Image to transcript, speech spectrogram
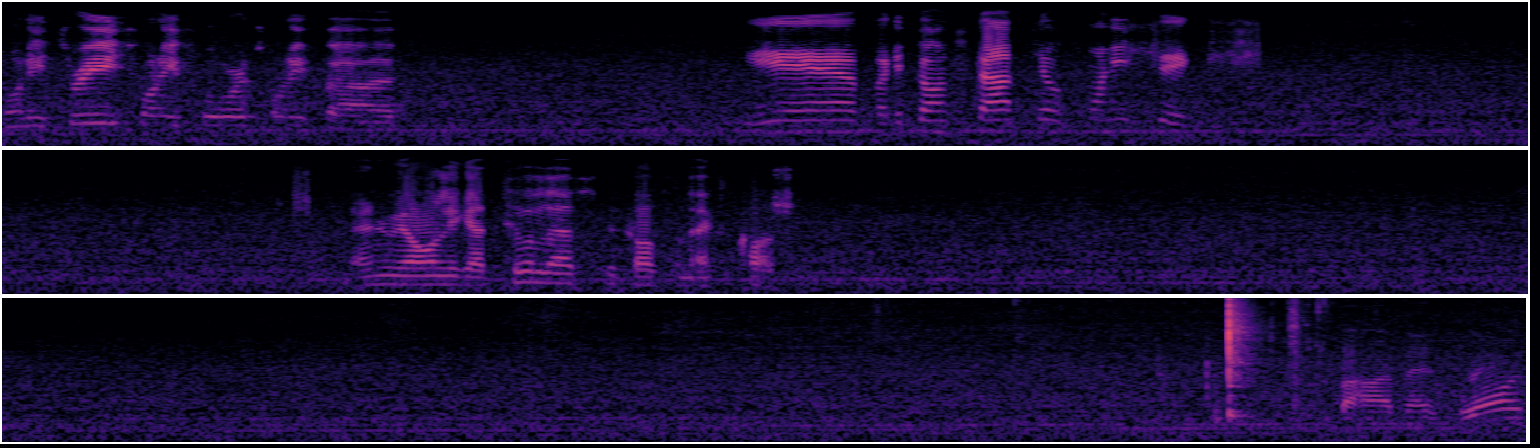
23, 24, 25. Yeah, but it don't stop till 26. And we only got two laps because the next caution. Behind that one.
